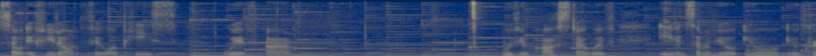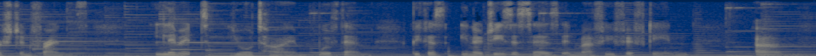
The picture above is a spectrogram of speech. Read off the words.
So if you don't feel at peace with um, with your pastor, with even some of your, your, your Christian friends. Limit your time with them because, you know, Jesus says in Matthew 15, um,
